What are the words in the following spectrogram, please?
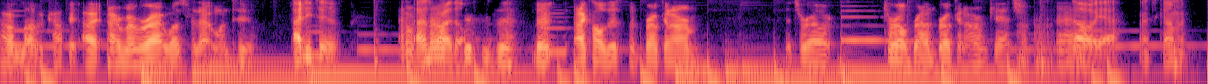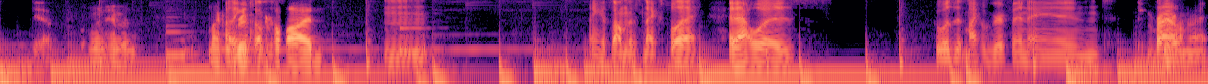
I would love a copy. I, I remember I was for that one too. I do too. I don't was know. if This is the the I call this the broken arm, the Tarell Tarell Brown broken arm catch. Uh, Oh yeah, that's coming. Yeah, when him and Michael Griffin collide. hmm I think it's on this next play, and that was who was it? Michael Griffin and Brown, right?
